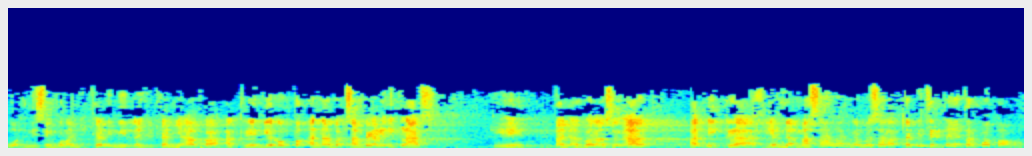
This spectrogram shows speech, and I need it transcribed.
Wah ini saya mau lanjutkan ini lanjutkannya apa? Akhirnya dia lompat anaba sampai al ikhlas. Ya, anaba langsung al al ikhlas. Ya nggak masalah, nggak masalah. Tapi ceritanya terpotong.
